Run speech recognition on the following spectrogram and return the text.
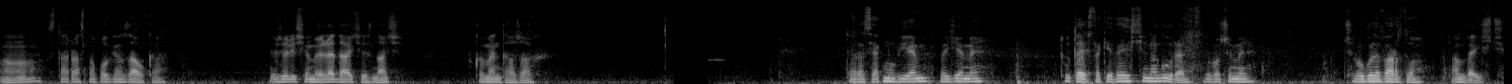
O, stara snopowiązałka. Jeżeli się mylę, dajcie znać w komentarzach. Teraz jak mówiłem, wejdziemy. Tutaj jest takie wejście na górę. Zobaczymy, czy w ogóle warto tam wejść.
